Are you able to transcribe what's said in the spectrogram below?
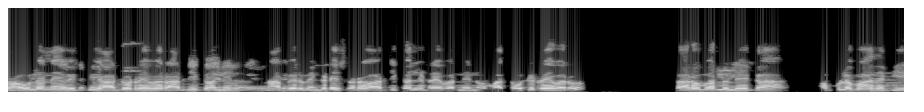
రాహుల్ అనే వ్యక్తి ఆటో డ్రైవర్ ఆర్జీ కాలనీ నా పేరు వెంకటేశ్వరరావు ఆర్జీ కాలనీ డ్రైవర్ నేను. మా తోటి డ్రైవరు కారోబార్లు లేక అప్పుల బాధకి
